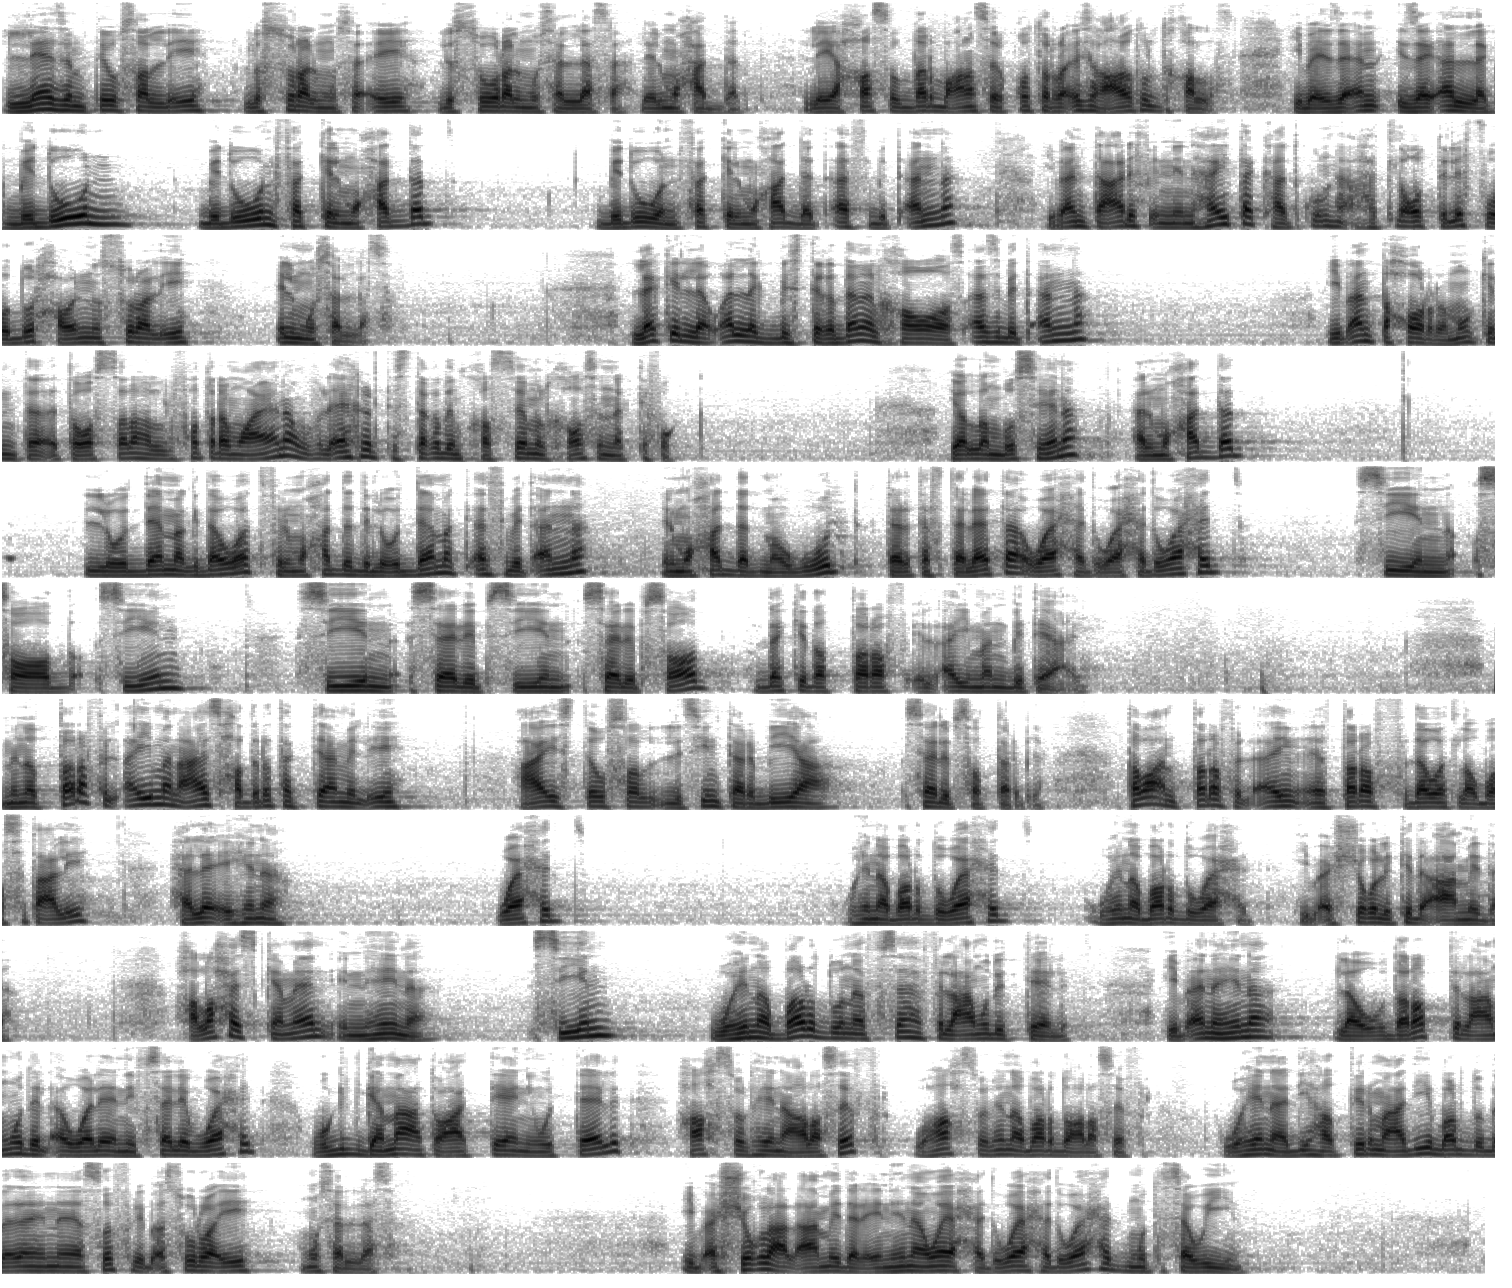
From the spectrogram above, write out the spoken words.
لازم توصل لإيه؟ للصورة المس... إيه؟ للصورة المثلثة للمحدد اللي هي حاصل ضرب عناصر القطر الرئيسي على طول تخلص يبقى إذا قال- إذا قال لك بدون بدون فك المحدد بدون فك المحدد أثبت أن يبقى أنت عارف إن نهايتك هتكون هتقعد تلف وتدور حوالين الصورة الإيه المثلثة لكن لو قال لك باستخدام الخواص أثبت أن يبقى أنت حر ممكن توصلها لفترة معينة وفي الآخر تستخدم خاصية من الخواص إنك تفك يلا نبص هنا. المحدد اللي قدامك دوت في المحدد اللي قدامك أثبت أن المحدد موجود. 3 في 3 1 1 1 س صاد س س سالب س سالب صاد. ده كده الطرف الأيمن بتاعي. من الطرف الأيمن عايز حضرتك تعمل إيه؟ عايز توصل لس تربيع سالب صاد تربيع. طبعا الطرف الأيمن الطرف دوت لو بصيت عليه هلاقي هنا واحد وهنا برضو واحد وهنا برضو واحد. يبقى الشغل كده أعمدة. هلاحظ كمان إن هنا س وهنا برضو نفسها في العمود الثالث يبقى أنا هنا لو ضربت العمود الأولاني في سالب واحد وجيت جمعته على الثاني والثالث هحصل هنا على صفر وهحصل هنا برضو على صفر. وهنا دي هتطير مع دي برضو يبقى هنا صفر يبقى صورة إيه؟ مثلثة. يبقى الشغل على الأعمدة لأن هنا واحد واحد واحد متساويين.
